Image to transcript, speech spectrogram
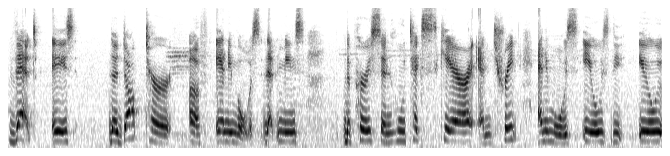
Vet is the doctor of animals. That means the person who takes care and treat animals ills the ill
